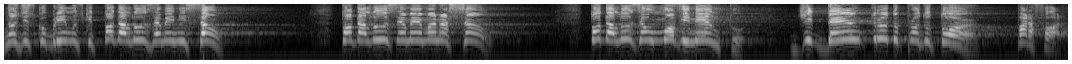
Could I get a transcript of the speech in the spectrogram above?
nós descobrimos que toda luz é uma emissão, toda luz é uma emanação, toda luz é um movimento de dentro do produtor para fora.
